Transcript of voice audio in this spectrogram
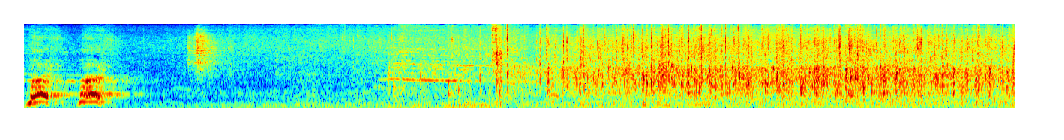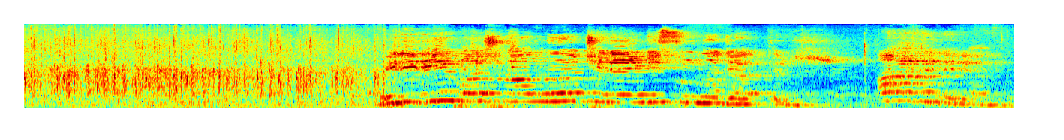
Marş, marş. Belediye başkanlığı çelengi sunulacaktır. Arz ederim.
